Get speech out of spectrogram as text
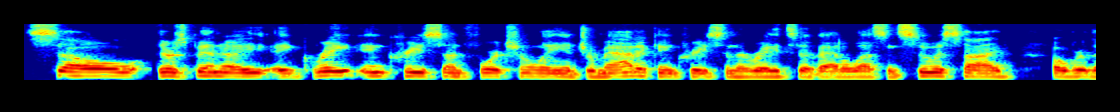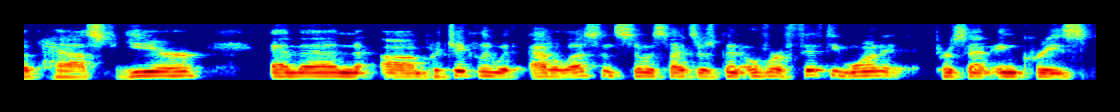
So there's been a, a great increase, unfortunately, a dramatic increase in the rates of adolescent suicide over the past year. And then, um, particularly with adolescent suicides, there's been over a 51% increase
